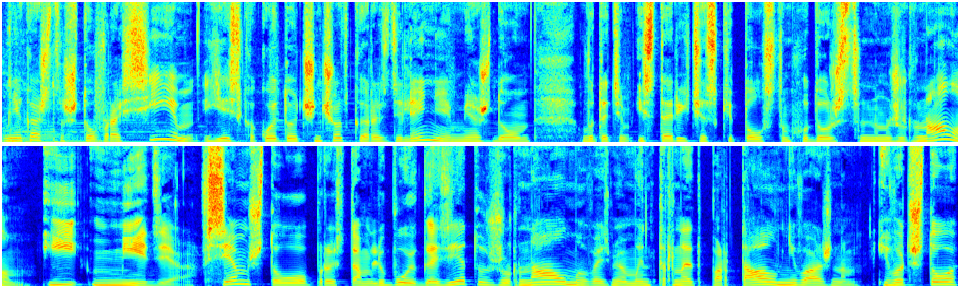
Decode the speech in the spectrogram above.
Мне кажется, что в России есть какое-то очень четкое разделение между вот этим исторически толстым художественным журналом и медиа. Всем, что просто там любую газету, журнал, мы возьмем интернет-портал, неважно. И вот что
